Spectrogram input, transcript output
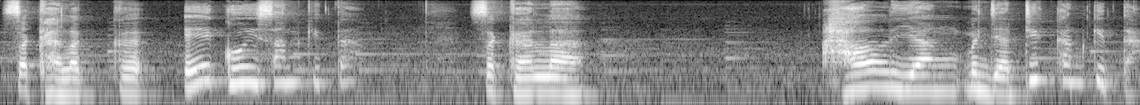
segala keegoisan kita, segala hal yang menjadikan kita,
